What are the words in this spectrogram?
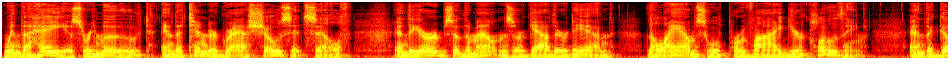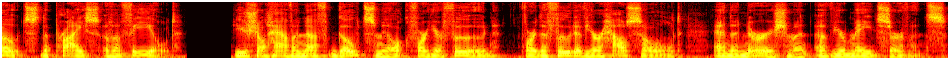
When the hay is removed, and the tender grass shows itself, and the herbs of the mountains are gathered in, the lambs will provide your clothing, and the goats the price of a field. You shall have enough goat's milk for your food, for the food of your household, and the nourishment of your maidservants.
